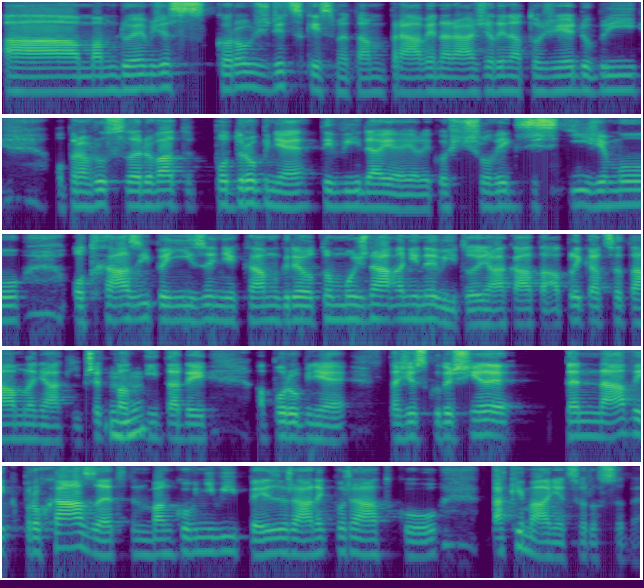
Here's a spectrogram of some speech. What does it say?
a mám dojem, že skoro vždycky jsme tam právě naráželi na to, že je dobrý opravdu sledovat podrobně ty výdaje, jelikož člověk zjistí, že mu odchází peníze někam, kde o tom možná ani neví. To je nějaká ta aplikace tamhle, nějaký předplatný mm-hmm. tady a podobně. Takže skutečně ten návyk procházet ten bankovní výpis, řádek pořádku, taky má něco do sebe.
